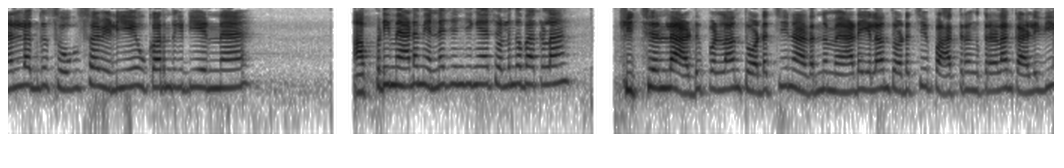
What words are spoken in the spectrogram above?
நல்லா இங்கே சொகுசாக வெளியே உட்கார்ந்துக்கிட்டே என்ன? அப்படி மேடம் என்ன செஞ்சீங்க? சொல்லுங்க பார்க்கலாம். கிச்சனில் அடுப்பெல்லாம் தொடச்சி நடந்த மேடையெல்லாம் தொடச்சி பாத்திரங்கத்திலலாம் கழுவி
